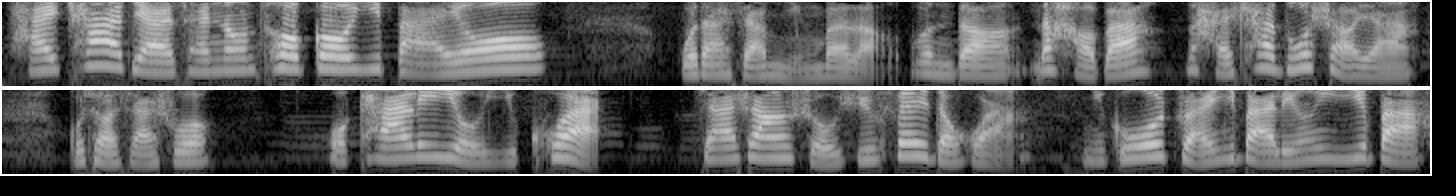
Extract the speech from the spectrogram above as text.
还差点才能凑够一百哦。”郭大侠明白了，问道：“那好吧，那还差多少呀？”郭小霞说：“我卡里有一块，加上手续费的话，你给我转一百零一吧。”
